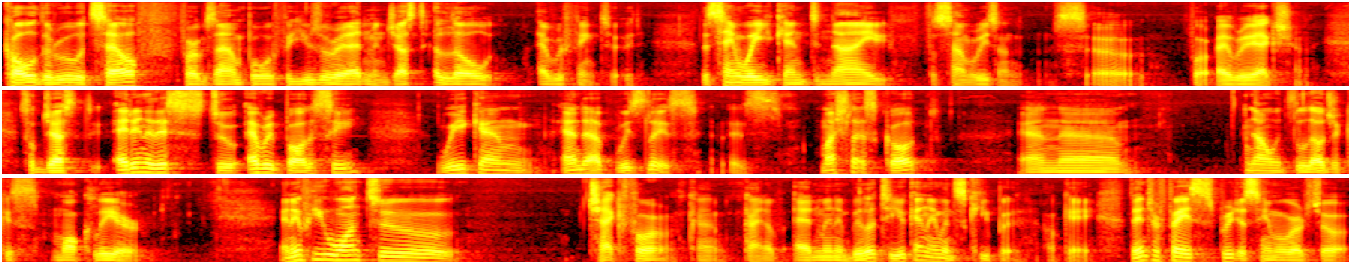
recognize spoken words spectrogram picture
call the rule itself, for example, if a user admin, just allow everything to it. The same way you can deny for some reason for every action. So just adding this to every policy, we can end up with this. It's much less code, and uh, now the logic is more clear. And if you want to check for kind of admin ability, you can even skip it, okay? The interface is pretty similar to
